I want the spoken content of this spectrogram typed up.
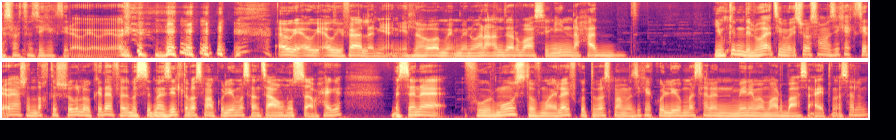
سمعت مزيكا كتير قوي قوي قوي. قوي قوي قوي فعلا يعني. اللي هو من من وأنا عندي أربع سنين لحد يمكن دلوقتي ما بقتش بسمع مزيكا كتير قوي عشان ضغط الشغل وكده بس ما زلت بسمع كل يوم مثلا ساعة ونص أو حاجة. بس أنا for most of my life كنت بسمع مزيكا كل يوم مثلا minimum أربع ساعات مثلا.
